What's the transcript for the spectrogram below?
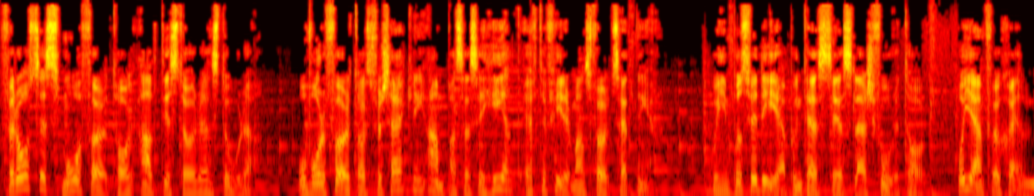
För oss är små företag alltid större än stora och vår företagsförsäkring anpassar sig helt efter firmans förutsättningar. Gå in på swedea.se företag och jämför själv.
